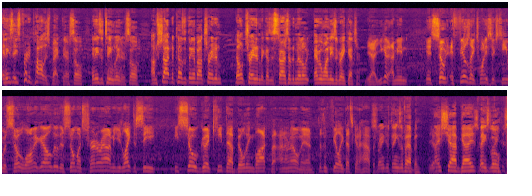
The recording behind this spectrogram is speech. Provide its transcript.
and he's, he's pretty polished back there. So, and he's a team leader. So I'm shocked because the thing about trading. Don't trade him because it starts up the middle. Everyone needs a great catcher. Yeah, you get. I mean, it's so. It feels like 2016 was so long ago, Lou. There's so much turnaround. I mean, you'd like to see. He's so good. Keep that building block, but I don't know, man. Doesn't feel like that's going to happen. Stranger things have happened. Nice job, guys. Thanks, Lou. Great to see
